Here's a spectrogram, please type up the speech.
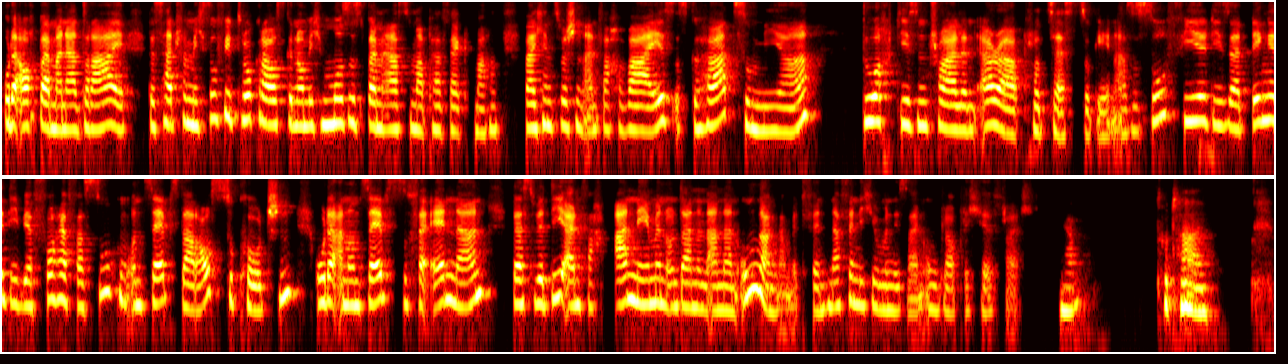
oder auch bei meiner drei, das hat für mich so viel Druck rausgenommen, ich muss es beim ersten Mal perfekt machen, weil ich inzwischen einfach weiß, es gehört zu mir, durch diesen Trial-and-Error-Prozess zu gehen. Also so viel dieser Dinge, die wir vorher versuchen, uns selbst daraus zu coachen oder an uns selbst zu verändern, dass wir die einfach annehmen und dann einen anderen Umgang damit finden. Da finde ich Human Design unglaublich hilfreich. Ja, total.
